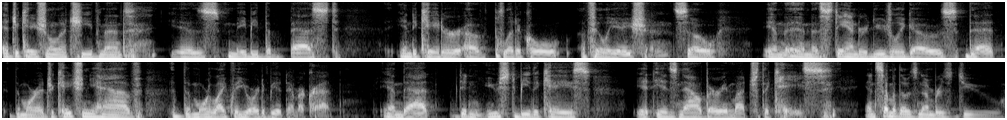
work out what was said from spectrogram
educational achievement is maybe the best indicator of political affiliation. So, in the, the standard usually goes that the more education you have, the more likely you are to be a Democrat. And that didn't used to be the case. It is now very much the case. And some of those numbers do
